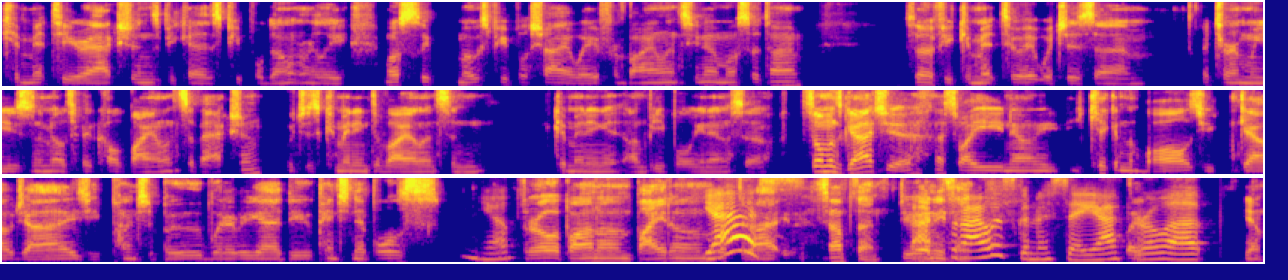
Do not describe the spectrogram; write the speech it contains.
commit to your actions because people don't really. Mostly, most people shy away from violence. You know, most of the time. So if you commit to it, which is um, a term we use in the military called violence of action, which is committing to violence and committing it on people, you know. So someone's got you. That's why you know you, you kick in the balls, you gouge eyes, you punch a boob, whatever you gotta do, pinch nipples, Yep. throw up on them, bite them, Yes. something, do That's anything. what I was gonna say. Yeah, Like- throw up. Yep,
